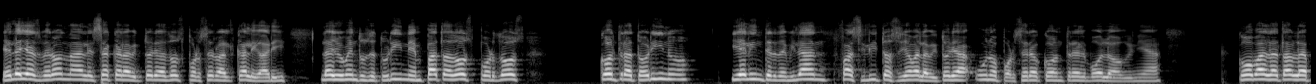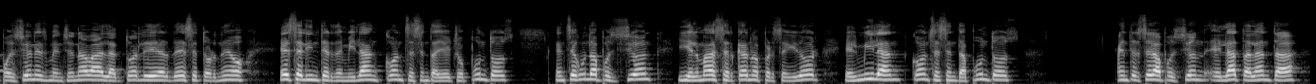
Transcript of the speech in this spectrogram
El Ellas Verona le saca la victoria 2 por 0 al Caligari. La Juventus de Turín empata 2 por 2 contra Torino. Y el Inter de Milán facilito se lleva la victoria 1 por 0 contra el Bologna. Como va la tabla de posiciones, mencionaba el actual líder de ese torneo es el Inter de Milán con 68 puntos. En segunda posición y el más cercano perseguidor, el Milan con 60 puntos. En tercera posición, el Atalanta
